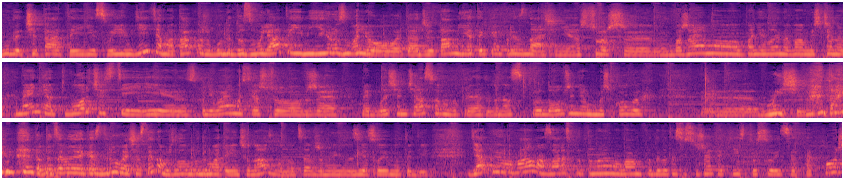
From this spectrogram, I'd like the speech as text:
буде читати її своїм дітям, а також буде дозволяти їм її розмальовувати, адже там є таке призначення. Що ж, е, бажаємо, пані Галина, вам ще натхнення, творчості і сподіваємося, що вже найближчим часом ви прийдете до нас з продовженням мишкових. Е, Мишів, так? Тобто це буде якась друга частина, можливо, буде мати іншу назву, але це вже ми з'ясуємо тоді. Дякуємо вам. А зараз пропонуємо вам подивитися сюжет, який стосується також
